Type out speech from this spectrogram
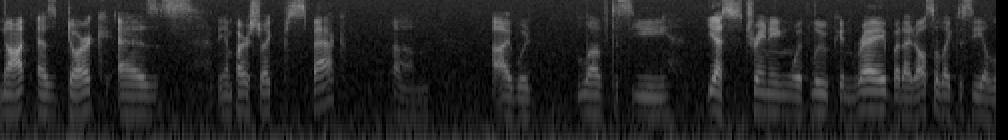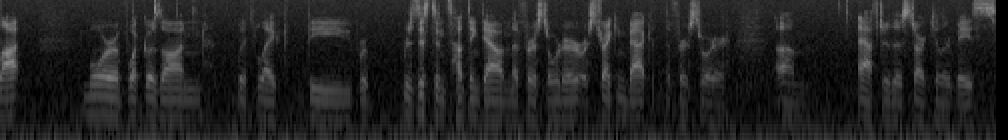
not as dark as The Empire Strikes Back, um, I would love to see, yes, training with Luke and Rey, but I'd also like to see a lot more of what goes on with like the re- resistance hunting down the First Order or striking back at the First Order um, after the Starkiller Base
